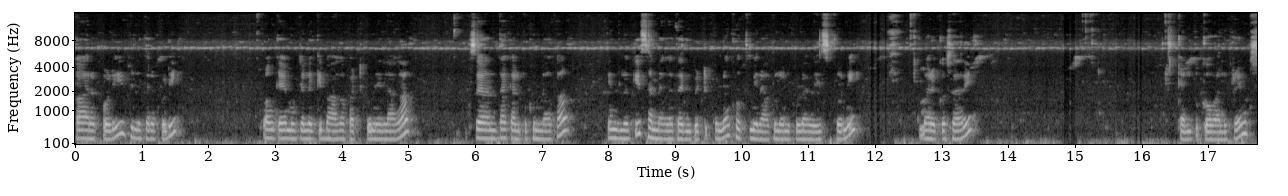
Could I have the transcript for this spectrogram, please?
కారపొడి జీలకర్ర పొడి వంకాయ ముక్కలకి బాగా పట్టుకునేలాగా ఒకసారి అంతా కలుపుకున్నాక ఇందులోకి సన్నగా తరిగి పెట్టుకున్న కొత్తిమీర ఆకులను కూడా వేసుకొని మరొకసారి కలుపుకోవాలి ఫ్రెండ్స్.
